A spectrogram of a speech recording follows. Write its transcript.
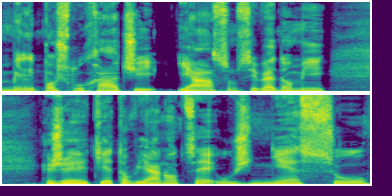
milí poslucháči, ja som si vedomý, že tieto Vianoce už nie sú,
